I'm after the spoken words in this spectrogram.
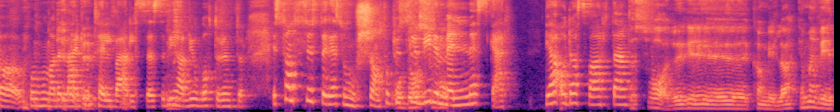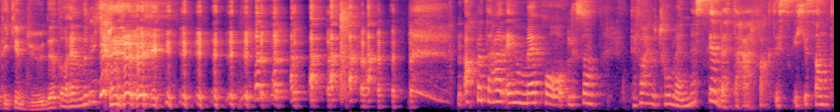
og hun hadde leid hotellværelse. Så de hadde jo gått rundt og Sånt syns jeg er så morsomt, for plutselig blir det mennesker. Ja, og da svarte Da svarer eh, Camilla Ja, men vet ikke du det da, Henrik? men akkurat det her er jo med på liksom Det var jo to mennesker, dette her, faktisk. Ikke sant?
